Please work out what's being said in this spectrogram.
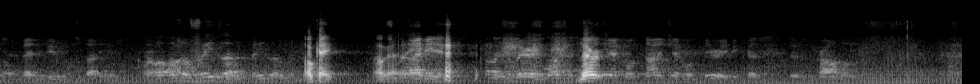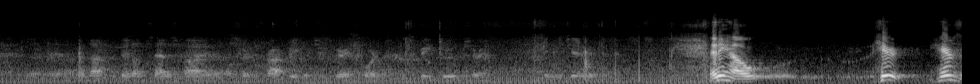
has made a beautiful study of Also Friedland, Friedland. Okay. But. I mean, it's, it's very, it's There- not a general, not a general theory because there's problems. but uh, not, that they don't satisfy a certain property, which is very important in discrete groups or in in regenerative. Anyhow, here, here's,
